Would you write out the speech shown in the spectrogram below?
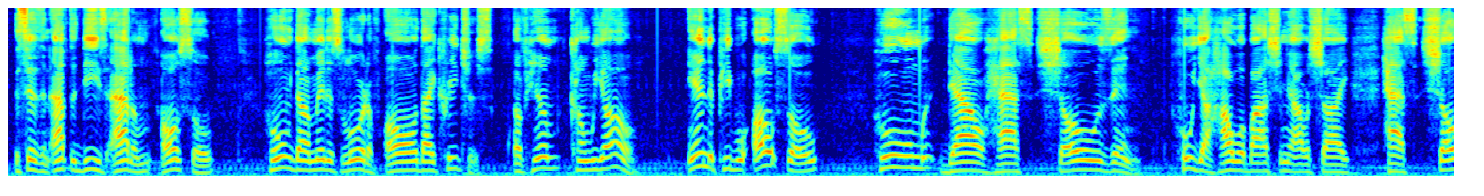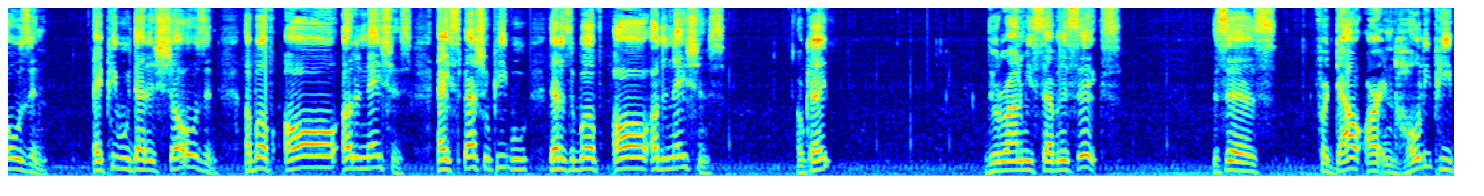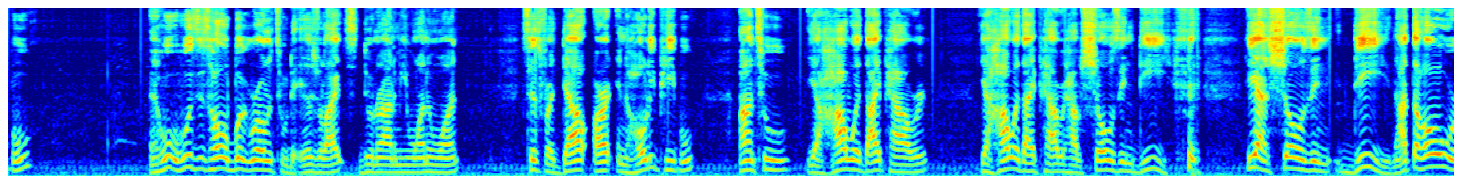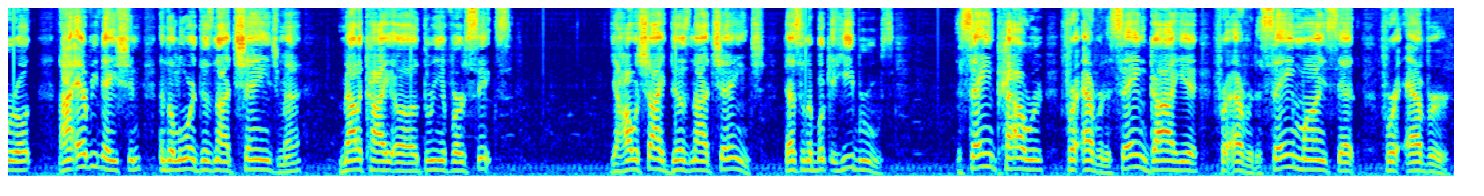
It says, And after these Adam also, whom thou madest Lord of all thy creatures, of him come we all, and the people also whom thou hast chosen, who Yahweh Bashim has chosen, a people that is chosen above all other nations, a special people that is above all other nations. Okay? Deuteronomy 7 and 6. It says, For thou art an holy people. And who, who's this whole book rolling to? The Israelites. Deuteronomy 1 and 1. It says, For thou art an holy people unto Yahweh thy power Yahweh thy power have chosen thee. he has chosen thee, not the whole world, not every nation, and the Lord does not change, man. Malachi uh, 3 and verse 6. Yahawashi does not change. That's in the book of Hebrews. The same power forever. The same guy here forever. The same mindset forever.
